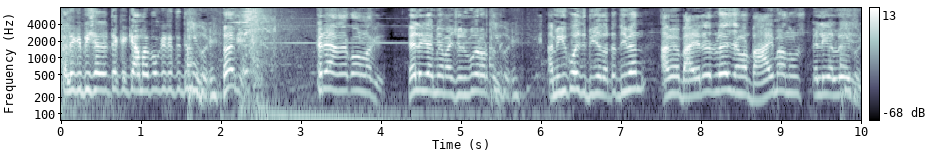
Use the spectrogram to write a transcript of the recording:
তাহলে কি বিশ হাজার টাকা কি আমার পকেটে দেবো? এই, এটা আমার কোন লাগে? এই লেগে আমি আমার শুরু করতে আমি কি কইছি বিশ হাজারটা দিবেন? আমি বাইরে লয়েছি আমার ভাই মানুষ এর লেগে লয়েছি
